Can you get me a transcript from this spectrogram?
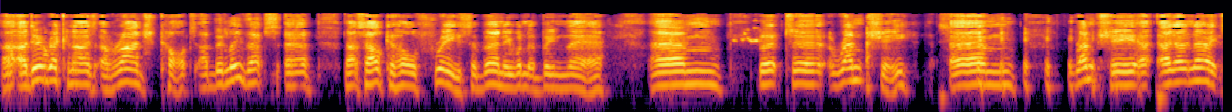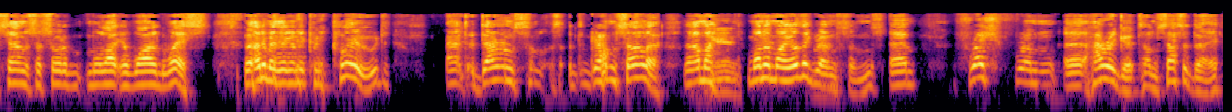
Uh, I do recognise a Rajkot. I believe that's uh, that's alcohol free, so Bernie wouldn't have been there. Um, but uh, Ranchi, um, I, I, don't know. It sounds a sort of more like a Wild West. But anyway, they're going to conclude at Dharamsala. Now, my, yeah. one of my other grandsons, um, fresh from uh, Harrogate on Saturday,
